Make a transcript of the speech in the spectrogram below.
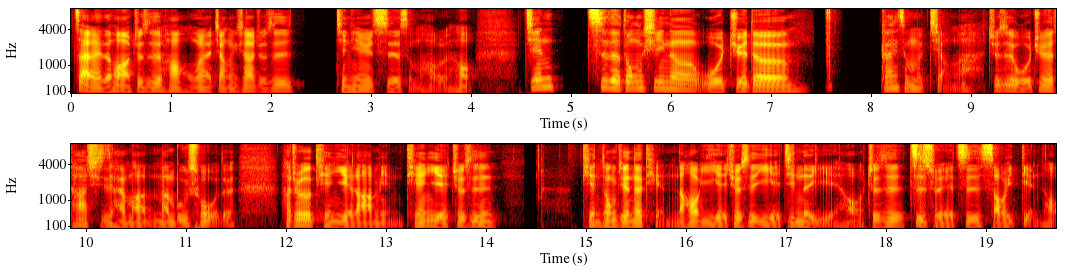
再来的话就是好，我们来讲一下就是。今天去吃了什么好了？哈，今天吃的东西呢？我觉得 该怎么讲啊？就是我觉得它其实还蛮蛮不错的。它就是田野拉面，田野就是田中间的田，然后野就是野金的野，哈，就是治水的治少一点，哈。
